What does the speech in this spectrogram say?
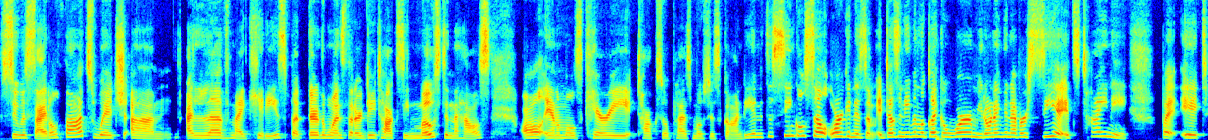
suicidal thoughts, which um, I love my kitties, but they're the ones that are detoxing most in the house. All animals carry Toxoplasmosis gondii, and it's a single cell organism. It doesn't even look like a worm. You don't even ever see it. It's tiny, but it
